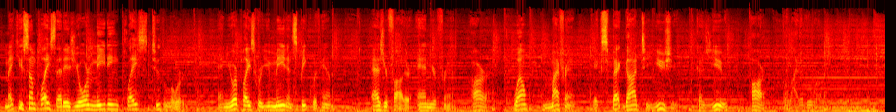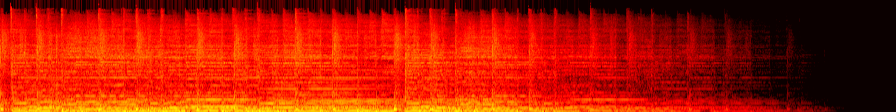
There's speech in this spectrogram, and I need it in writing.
Make you some place that is your meeting place to the Lord and your place where you meet and speak with Him as your Father and your friend. All right. Well, my friend, expect God to use you because you are the light of the world.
